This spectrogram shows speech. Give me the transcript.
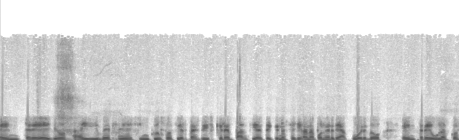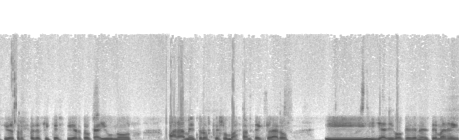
entre ellos hay veces incluso ciertas discrepancias de que no se llegan a poner de acuerdo entre unas cosas y otras, pero sí que es cierto que hay unos parámetros que son bastante claros. Y, ya digo que en el tema de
